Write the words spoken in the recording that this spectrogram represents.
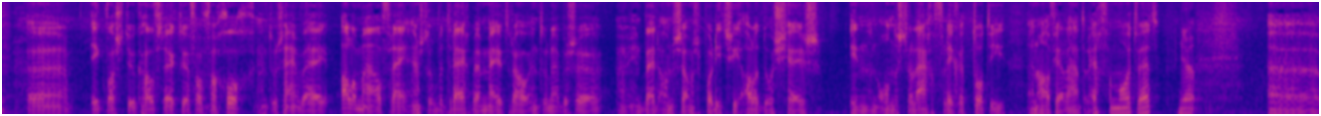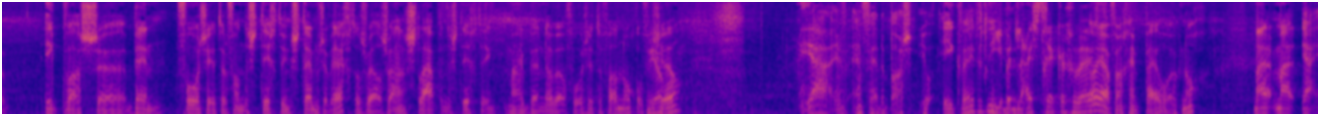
Ik was natuurlijk hoofdredacteur van Van Gogh. En toen zijn wij allemaal vrij ernstig bedreigd bij Metro. En toen hebben ze in, bij de Amsterdamse politie alle dossiers in een onderste laag geflikkerd. Tot hij een half jaar later echt vermoord werd. Ja. Eh, ik was, eh, ben voorzitter van de stichting Stem ze weg. Dat is weliswaar een slapende stichting. Maar ik ben daar wel voorzitter van nog officieel. Ja, en, en verder Bas, joh, ik weet het niet. Je bent lijsttrekker geweest. Oh ja, van geen pijl ook nog. Maar, maar ja,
